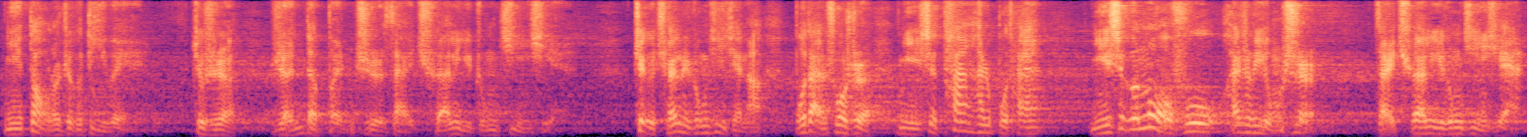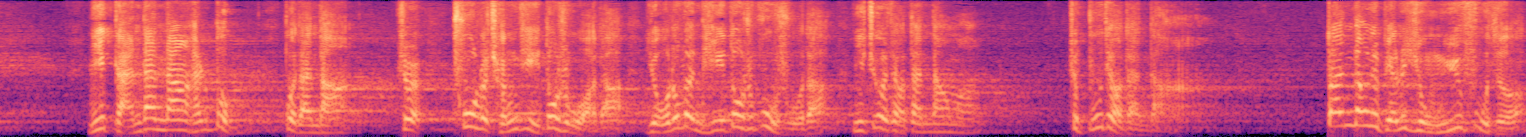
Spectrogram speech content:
你到了这个地位，就是人的本质在权力中尽显。这个权力中尽显呢，不但说是你是贪还是不贪，你是个懦夫还是个勇士，在权力中尽显。你敢担当还是不不担当？是出了成绩都是我的，有了问题都是部署的，你这叫担当吗？这不叫担当啊！担当就变成勇于负责。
